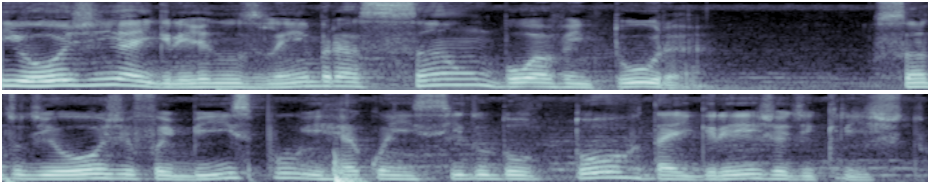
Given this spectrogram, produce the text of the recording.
E hoje a igreja nos lembra São Boaventura. O santo de hoje foi bispo e reconhecido doutor da Igreja de Cristo.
